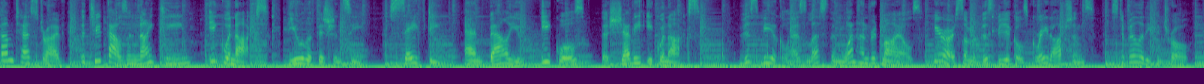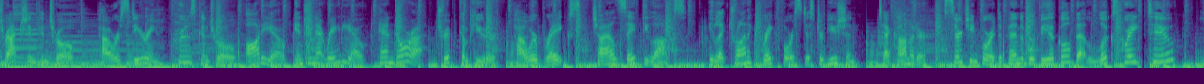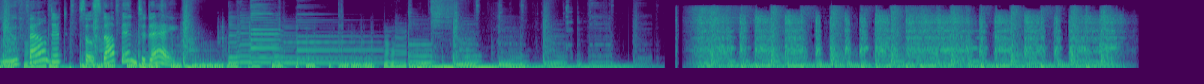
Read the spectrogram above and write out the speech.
Come test drive the 2019 Equinox. Fuel efficiency, safety, and value equals the Chevy Equinox. This vehicle has less than 100 miles. Here are some of this vehicle's great options. Stability control, traction control, power steering, cruise control, audio, internet radio, Pandora, trip computer, power brakes, child safety locks, electronic brake force distribution, tachometer. Searching for a dependable vehicle that looks great too? You found it, so stop in today.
